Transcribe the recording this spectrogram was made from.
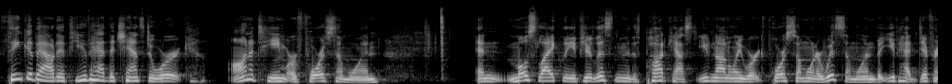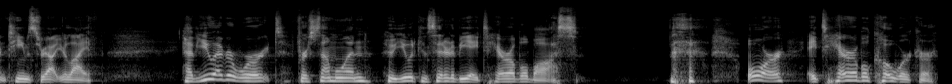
Think about if you've had the chance to work on a team or for someone. And most likely, if you're listening to this podcast, you've not only worked for someone or with someone, but you've had different teams throughout your life. Have you ever worked for someone who you would consider to be a terrible boss? or a terrible coworker?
